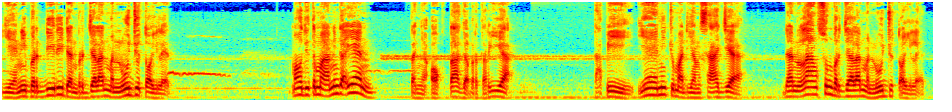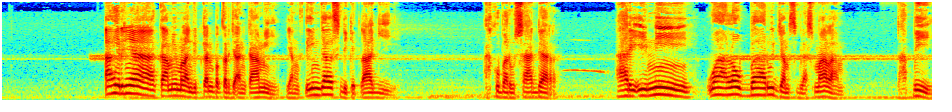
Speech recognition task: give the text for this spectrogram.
Yeni berdiri dan berjalan menuju toilet. Mau ditemani nggak Yen? Tanya Okta agak berteriak Tapi Yeni cuma diam saja dan langsung berjalan menuju toilet. Akhirnya, kami melanjutkan pekerjaan kami yang tinggal sedikit lagi. Aku baru sadar, hari ini walau baru jam 11 malam, tapi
